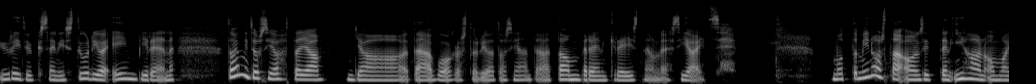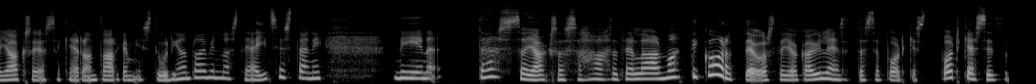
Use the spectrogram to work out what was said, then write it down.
yritykseni Studio Empiren toimitusjohtaja ja tämä vuokrastudio tosiaan täällä Tampereen Gracetownilla sijaitsee. Mutta minusta on sitten ihan oma jakso, jossa kerron tarkemmin studion toiminnasta ja itsestäni. Niin tässä jaksossa haastatellaan Matti Korteusta, joka yleensä tässä podcast, podcastissa,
